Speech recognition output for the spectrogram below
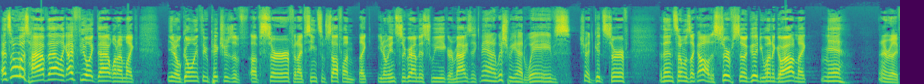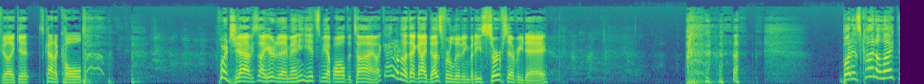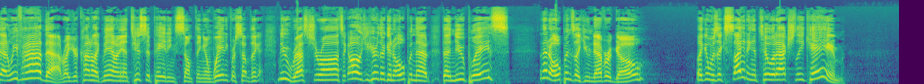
And some of us have that. Like, I feel like that when I'm like, you know, going through pictures of, of surf, and I've seen some stuff on like, you know, Instagram this week or magazines. Like, man, I wish we had waves. Wish we had good surf. And then someone's like, oh, the surf's so good. You want to go out? I'm like, meh, I don't really feel like it. It's kind of cold. Poor Jeff, he's not here today, man. He hits me up all the time. Like, I don't know what that guy does for a living, but he surfs every day. but it's kind of like that. And we've had that, right? You're kind of like, man, I'm anticipating something. I'm waiting for something. New restaurants. Like, oh, did you hear they're going to open that, that new place? And then it opens like you never go. Like it was exciting until it actually came.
